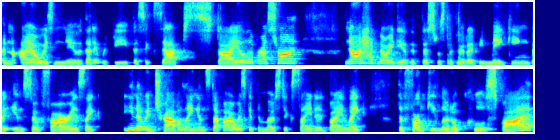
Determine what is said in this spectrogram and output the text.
and I always knew that it would be this exact style of restaurant. Now, I had no idea that this was the food I'd be making, but insofar as like you know, in traveling and stuff, I always get the most excited by like the funky little cool spot,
